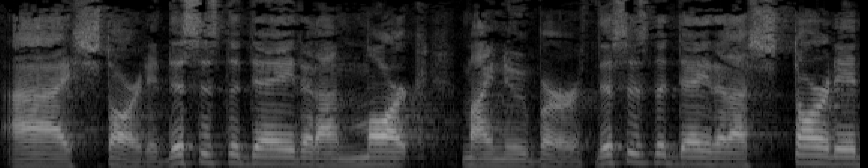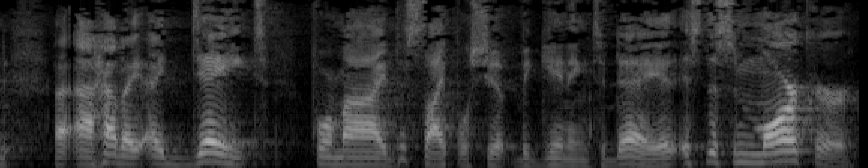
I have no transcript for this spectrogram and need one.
I started. This is the day that I mark my new birth. This is the day that I started. I have a, a date for my discipleship beginning today. It's this marker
